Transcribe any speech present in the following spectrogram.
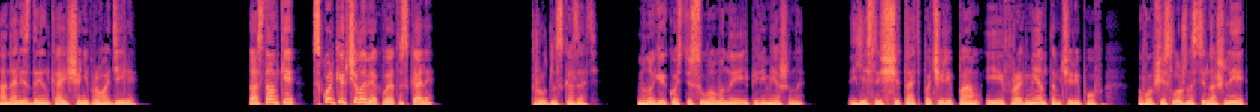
Анализ ДНК еще не проводили. Останки скольких человек вы отыскали? Трудно сказать. Многие кости сломаны и перемешаны. Если считать по черепам и фрагментам черепов, в общей сложности нашли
